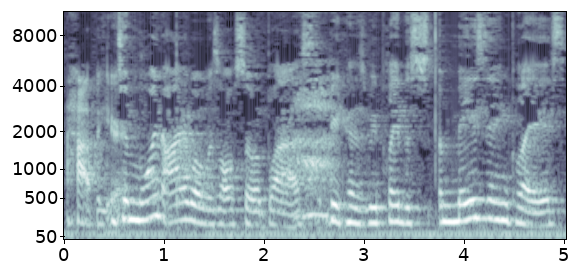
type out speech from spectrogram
half a year. Des Moines, Iowa was also a blast because we played this amazing place,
